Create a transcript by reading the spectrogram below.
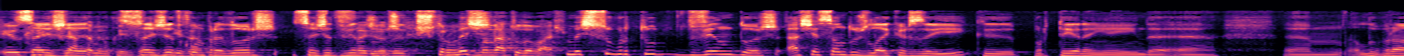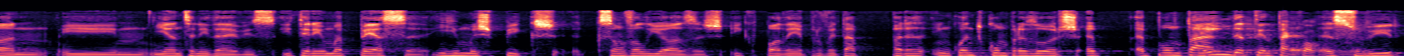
Eu seja, seja seja de compradores, seja de vendedores. Seja de mas, mandar tudo abaixo. Mas sobretudo de vendedores, à exceção dos Lakers aí, que por terem ainda uh, um, LeBron e, e, Anthony Davis e terem uma peça e umas piques que são valiosas e que podem aproveitar para, enquanto compradores, apontar ainda tentar a, a subir.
